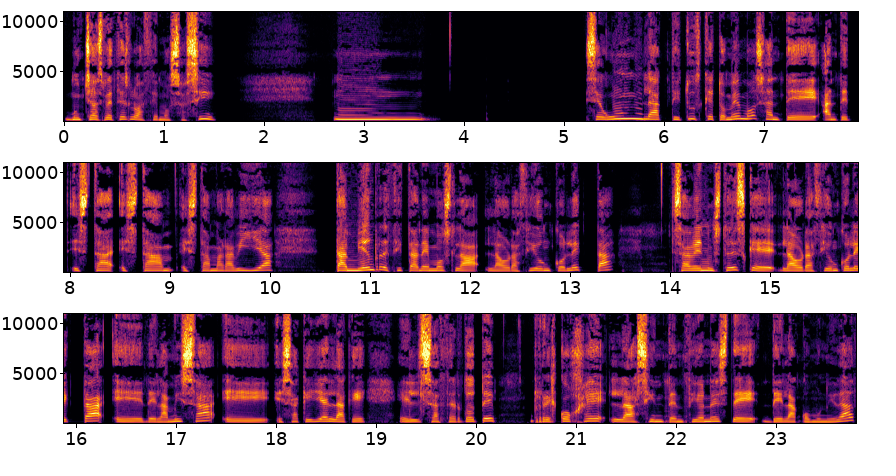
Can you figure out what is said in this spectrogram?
muchas veces lo hacemos así. Mm, según la actitud que tomemos ante, ante esta, esta, esta maravilla, también recitaremos la, la oración colecta Saben ustedes que la oración colecta eh, de la misa eh, es aquella en la que el sacerdote recoge las intenciones de, la comunidad,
